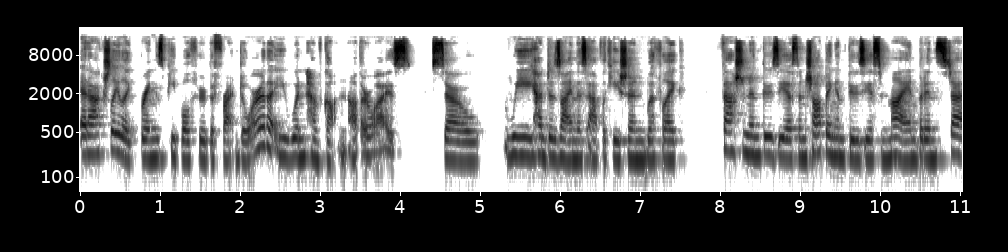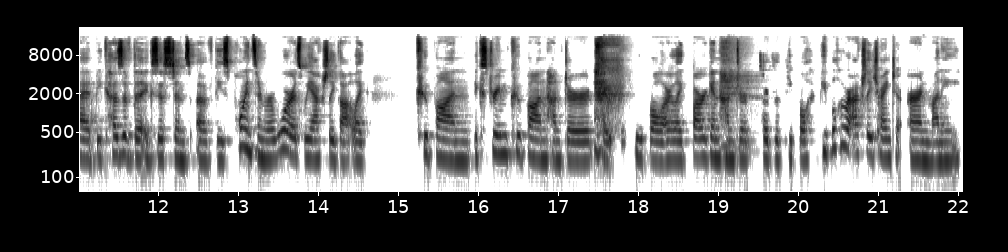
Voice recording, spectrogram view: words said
It actually like brings people through the front door that you wouldn't have gotten otherwise. So we had designed this application with like fashion enthusiasts and shopping enthusiasts in mind, but instead, because of the existence of these points and rewards, we actually got like coupon, extreme coupon hunter type of people or like bargain hunter type of people, people who are actually trying to earn money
